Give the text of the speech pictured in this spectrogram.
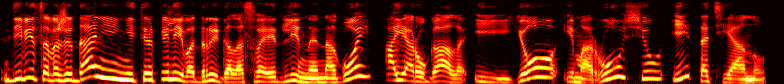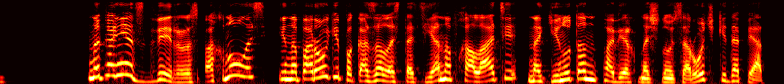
Девица в ожидании нетерпеливо дрыгала своей длинной ногой, а я ругала и ее, и Марусю, и Татьяну. Наконец дверь распахнулась, и на пороге показалась Татьяна в халате, накинутом поверх ночной сорочки до пят.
